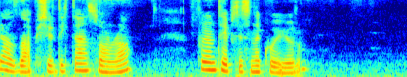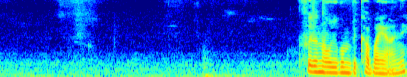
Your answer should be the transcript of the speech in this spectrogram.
Biraz daha pişirdikten sonra fırın tepsisine koyuyorum. Fırına uygun bir kaba yani.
